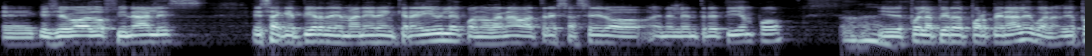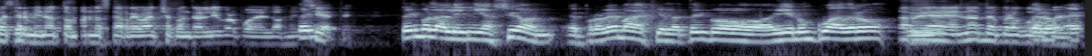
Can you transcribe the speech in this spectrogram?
eh, que llegó a dos finales. Esa que pierde de manera increíble cuando ganaba 3 a 0 en el entretiempo y después la pierde por penales. Bueno, después terminó tomándose revancha contra el Liverpool en el 2007. Tengo la alineación. El problema es que la tengo ahí en un cuadro. Está y- bien, no te preocupes. pero, eh,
